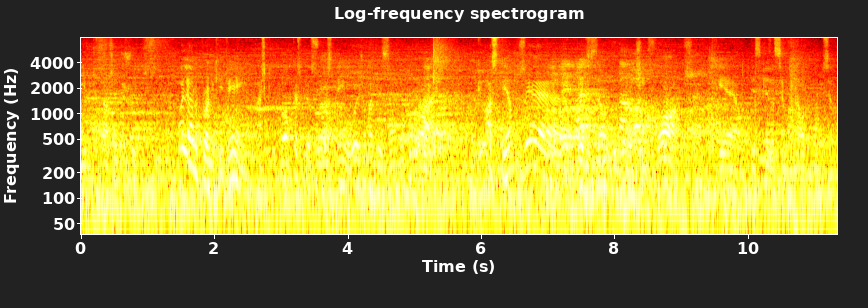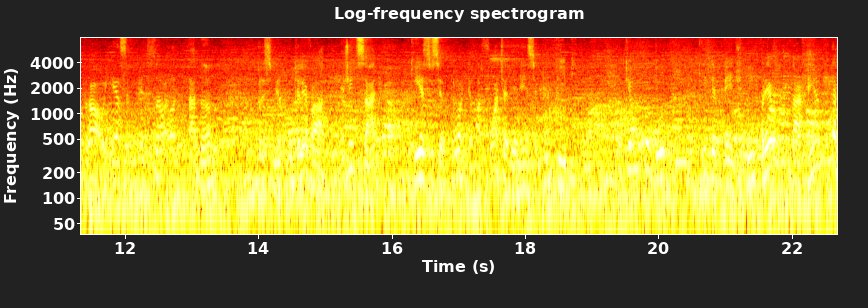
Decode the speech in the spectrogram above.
nível de taxa de juros. Olhando para o ano que vem, acho que poucas pessoas têm hoje uma visão muito clara. O que nós temos é previsão do Boletim Focus, que é uma pesquisa semanal do Banco Central, e essa previsão está dando um crescimento muito elevado. A gente sabe que esse setor tem uma forte aderência com o PIB, porque é um produto que depende do emprego, da renda e da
